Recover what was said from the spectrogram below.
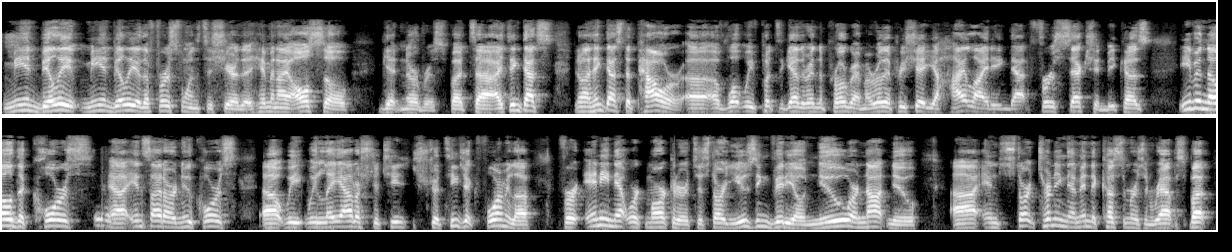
me and billy me and billy are the first ones to share that him and i also get nervous. But uh, I think that's you know I think that's the power uh, of what we've put together in the program. I really appreciate you highlighting that first section because even though the course uh, inside our new course uh, we we lay out a strategic strategic formula for any network marketer to start using video, new or not new, uh, and start turning them into customers and reps. But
